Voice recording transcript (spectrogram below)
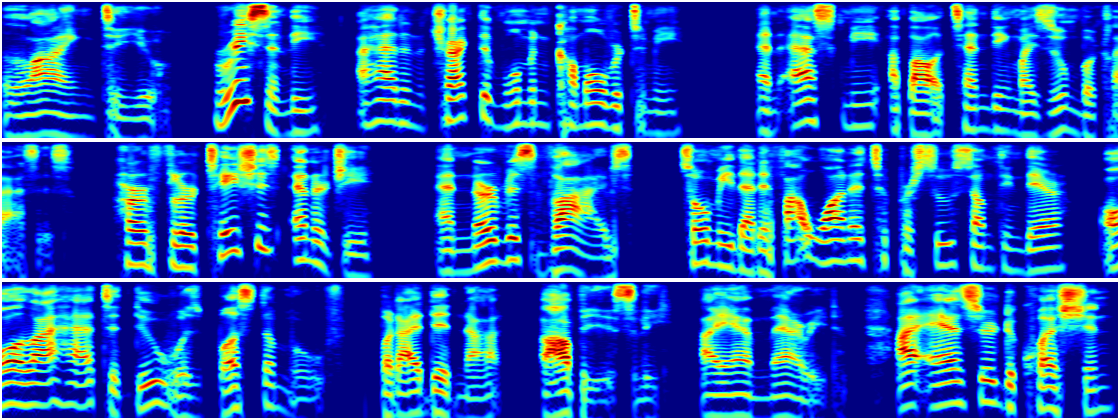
lying to you. Recently, I had an attractive woman come over to me and ask me about attending my Zumba classes. Her flirtatious energy and nervous vibes told me that if I wanted to pursue something there, all I had to do was bust a move. But I did not. Obviously, I am married. I answered the question.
